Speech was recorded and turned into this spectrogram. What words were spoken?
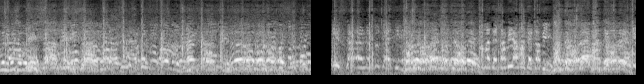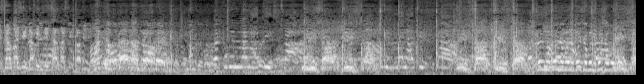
বলি বৈশা বলি। আমাদের দাবি আমাদের দাবি ত্রিশালবাসীর দাবি ত্রিশালবাসীর দাবি কুমিল্লা না তিস্তা। কুমিল্লা না তিস্তা। এই না বৈশা বলি বৈশা বলি বৈশা বলি এই তিস্তা।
